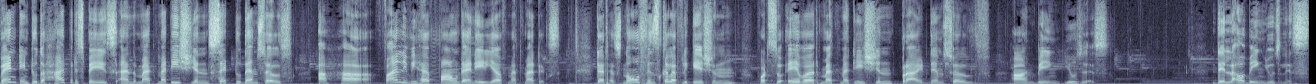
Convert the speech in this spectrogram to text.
went into the hyperspace and the mathematicians said to themselves, Aha, finally we have found an area of mathematics that has no physical application whatsoever, mathematicians pride themselves on being useless. They love being useless.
